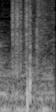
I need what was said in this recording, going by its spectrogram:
Ah!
